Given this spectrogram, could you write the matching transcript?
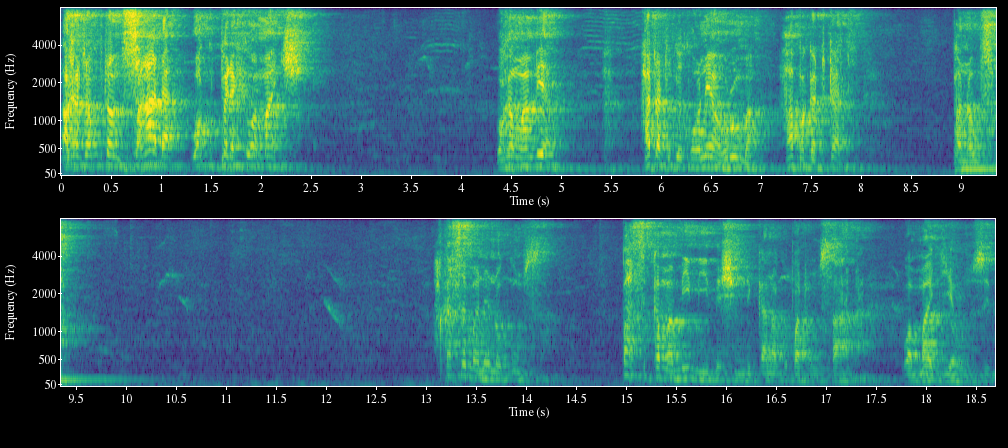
Akatafuta msaada wa kupelekewa maji. Wakamwambia hata tukikuonea huruma hapa katikati pana ufa. Akasema neno gumu sana basi kama mimi imeshindikana kupata msaada wa maji ya uzima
